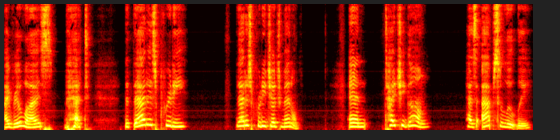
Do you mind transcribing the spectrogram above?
I realize that that that is pretty, that is pretty judgmental, and Tai Chi Gong has absolutely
